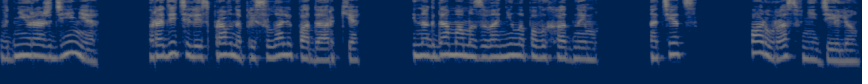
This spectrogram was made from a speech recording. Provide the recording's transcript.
В дни рождения родители исправно присылали подарки, иногда мама звонила по выходным, отец — пару раз в неделю.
